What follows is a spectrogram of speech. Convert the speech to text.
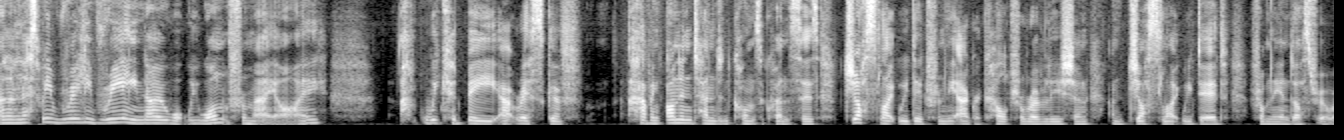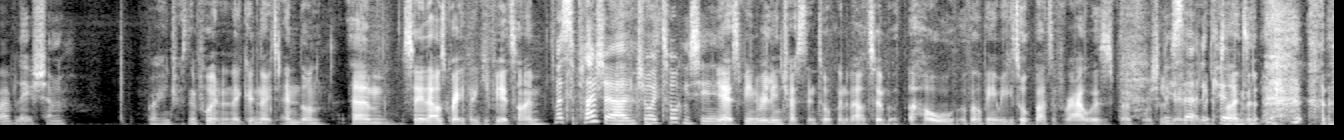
and unless we really, really know what we want from AI, we could be at risk of having unintended consequences, just like we did from the agricultural revolution and just like we did from the industrial revolution. Very interesting point and a good note to end on. Um, so that was great. Thank you for your time. It's a pleasure. I enjoyed talking to you. yeah, it's been really interesting talking about a, a whole of well-being. We could talk about it for hours, unfortunately. We certainly could.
